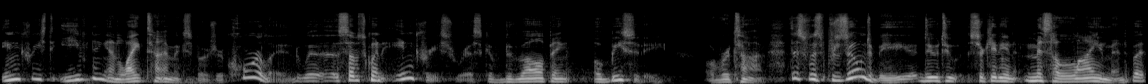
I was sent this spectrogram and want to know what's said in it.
increased evening and light-time exposure correlated with a subsequent increased risk of developing obesity over time. This was presumed to be due to circadian misalignment, but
